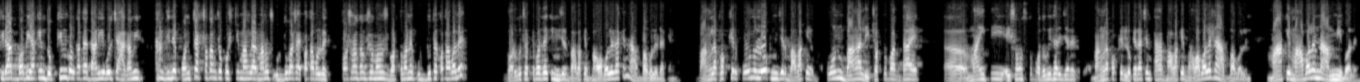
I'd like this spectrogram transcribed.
ফিরাদ ববি হাকিম দক্ষিণ কলকাতায় দাঁড়িয়ে বলছে, আগামী দিনে পঞ্চাশ শতাংশ পশ্চিমবাংলার মানুষ উর্দু ভাষায় কথা বলবে, ক শতাংশ মানুষ বর্তমানে উর্দুতে কথা বলে? গর্গ চট্টোপাধ্যায় কি নিজের বাবাকে বাবা বলে ডাকেন না আব্বা বলে ডাকেন? বাংলা পক্ষের কোন লোক নিজের বাবাকে, কোন বাঙালি, চট্টোপাধ্যায় মাইতি এই সমস্ত পদবিধারী যারা বাংলা পক্ষের লোকের আছেন তারা বাবাকে বাবা বলেন না আব্বা বলেন। মাকে মা বলেন না আম্মি বলেন।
